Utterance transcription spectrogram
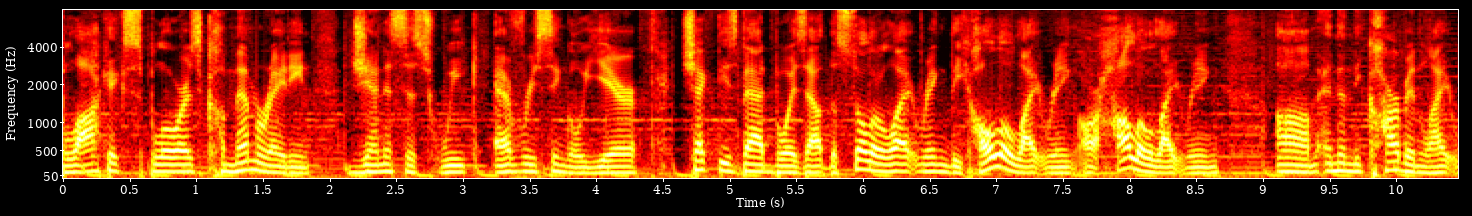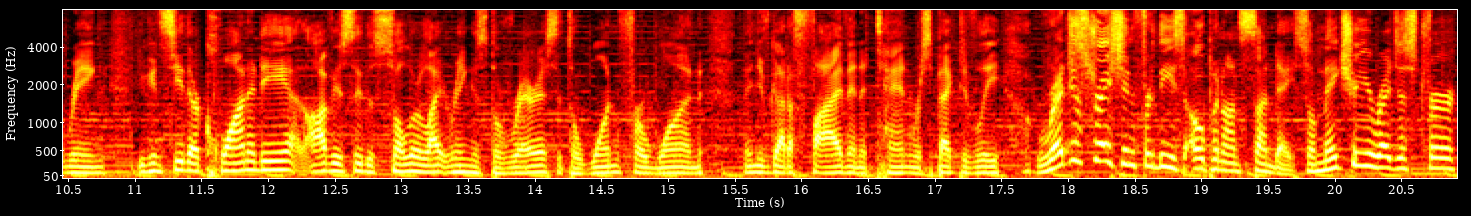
block explorers commemorating Genesis Week every single year. Check these bad boys out the Solar Light Ring, the Holo Light Ring, or Hollow Light Ring. Um, and then the carbon light ring. You can see their quantity. Obviously, the solar light ring is the rarest. It's a one for one. Then you've got a five and a 10, respectively. Registration for these open on Sunday. So make sure you register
